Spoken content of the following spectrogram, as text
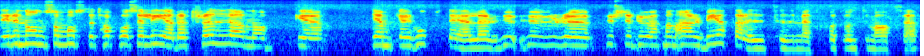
är det någon som måste ta på sig ledartröjan och eh, jämka ihop det eller hur, hur, eh, hur ser du att man arbetar i teamet på ett ultimat sätt?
